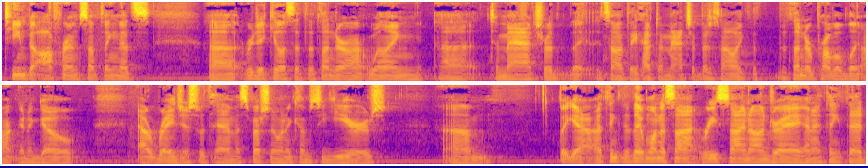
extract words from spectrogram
team to offer him something that's uh, ridiculous that the Thunder aren't willing uh, to match, or it's not like they have to match it, but it's not like the, the Thunder probably aren't going to go outrageous with him, especially when it comes to years. Um, but yeah, I think that they want to sign, re-sign Andre, and I think that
